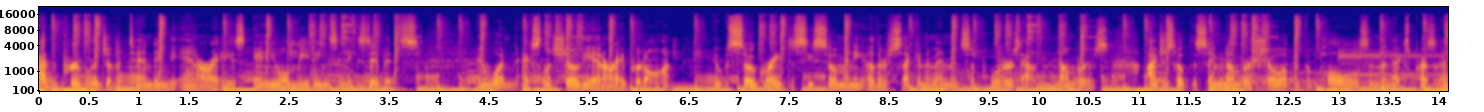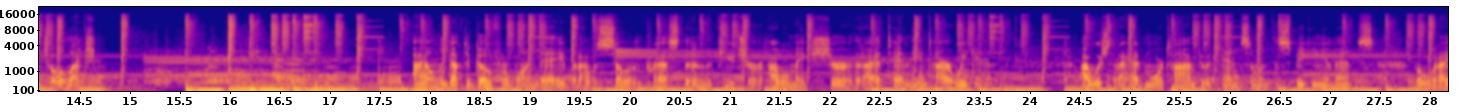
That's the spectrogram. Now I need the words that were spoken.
had the privilege of attending the NRA's annual meetings and exhibits, and what an excellent show the NRA put on. It was so great to see so many other Second Amendment supporters out in numbers. I just hope the same numbers show up at the polls in the next presidential election. I only got to go for one day, but I was so impressed that in the future I will make sure that I attend the entire weekend. I wish that I had more time to attend some of the speaking events, but what I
